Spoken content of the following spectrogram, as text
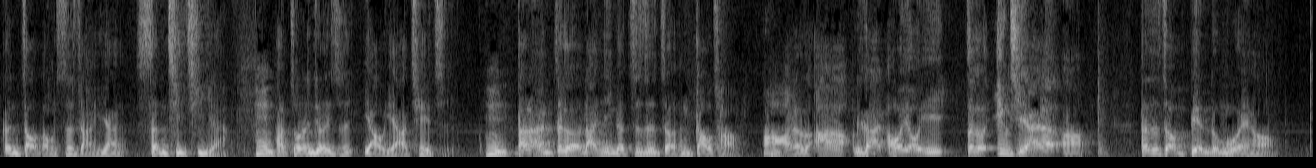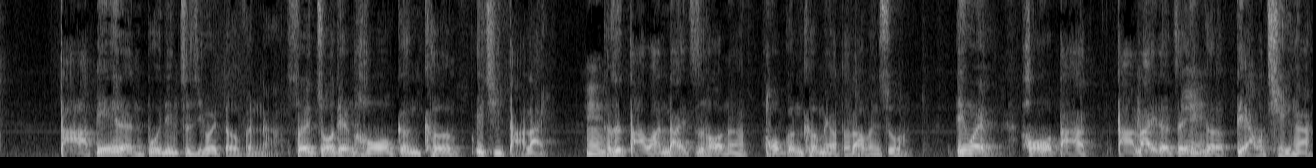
跟赵董事长一样生气气呀，嗯，他昨天就一直咬牙切齿，嗯，当然这个蓝营的支持者很高潮啊，他说啊，你看侯友谊这个硬起来了啊，但是这种辩论会哈，打别人不一定自己会得分呐，所以昨天侯跟柯一起打赖，嗯，可是打完赖之后呢，侯跟柯没有得到分数啊，因为侯打。打赖的这一个表情啊，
